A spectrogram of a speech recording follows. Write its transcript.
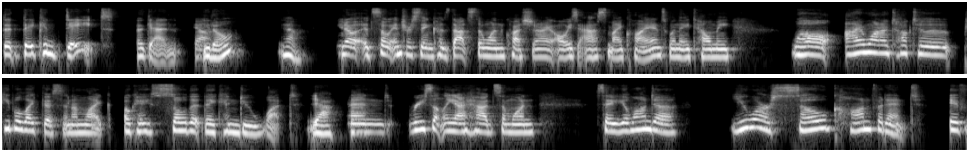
that they can date again. Yeah. You know? Yeah. You know, it's so interesting because that's the one question I always ask my clients when they tell me, well, I want to talk to people like this. And I'm like, okay, so that they can do what? Yeah. And recently I had someone say, Yolanda, you are so confident. If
